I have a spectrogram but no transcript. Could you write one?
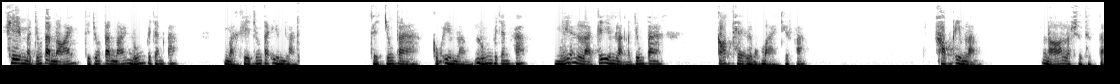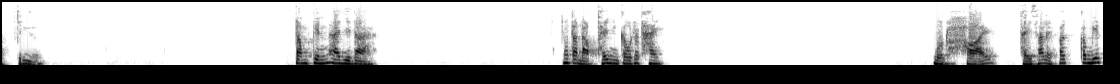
Khi mà chúng ta nói thì chúng ta nói đúng với chánh pháp, mà khi chúng ta im lặng thì chúng ta cũng im lặng đúng với chánh pháp. Nghĩa là cái im lặng của chúng ta có thể là một bài thuyết pháp. Học im lặng, đó là sự thực tập chính ngữ. Trong kinh A Di Đà chúng ta đọc thấy những câu rất hay. Một hỏi, thầy Xá Lợi Phất có biết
